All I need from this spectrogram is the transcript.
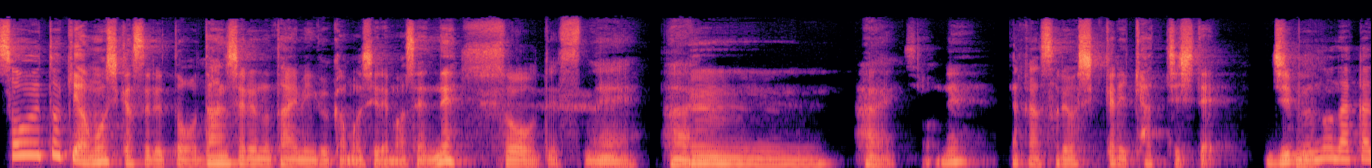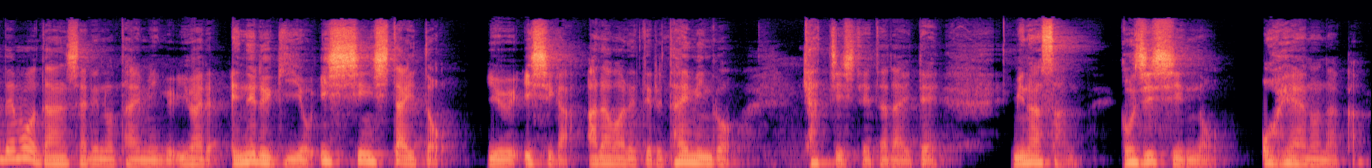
そういうときはもしかすると断捨離のタイミングかもしれませんね。そうですね。はい。うん。はい。そうね。だからそれをしっかりキャッチして、自分の中でも断捨離のタイミング、いわゆるエネルギーを一新したいという意思が現れているタイミングをキャッチしていただいて、皆さん、ご自身のお部屋の中、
